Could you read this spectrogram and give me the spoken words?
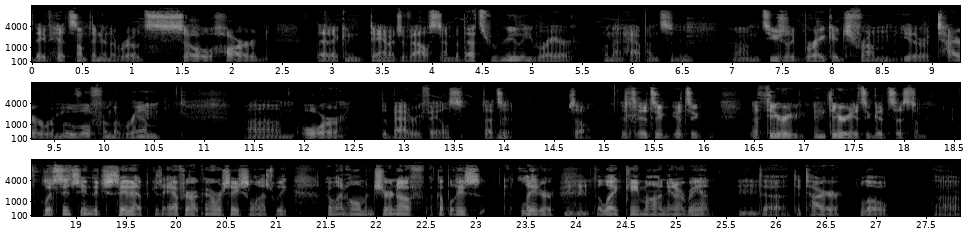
they've hit something in the road so hard that it can damage a valve stem. But that's really rare when that happens. Um, it's usually breakage from either a tire removal from the rim, um, or the battery fails. That's it. So it's it's a it's a, a theory. In theory, it's a good system. It's interesting that you say that because after our conversation last week, I went home and sure enough, a couple days later, the light came on in our van, the the tire low uh,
